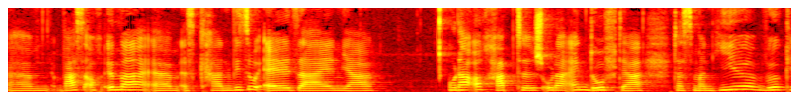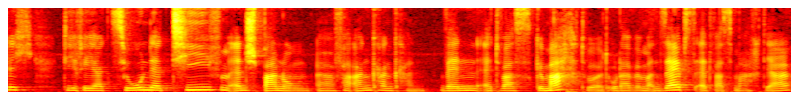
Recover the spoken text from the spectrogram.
ähm, was auch immer. Ähm, es kann visuell sein, ja, oder auch haptisch oder ein Duft, ja, dass man hier wirklich die Reaktion der tiefen Entspannung äh, verankern kann, wenn etwas gemacht wird oder wenn man selbst etwas macht, ja.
